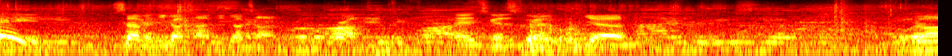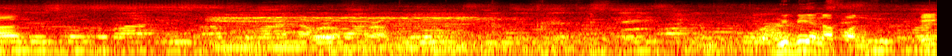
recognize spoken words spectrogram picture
eight, seven. You got time. You got time. We're up. Hey, it's good. It's good. Yeah. We're up. No, we're up. We're up. We'd be enough on. He,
